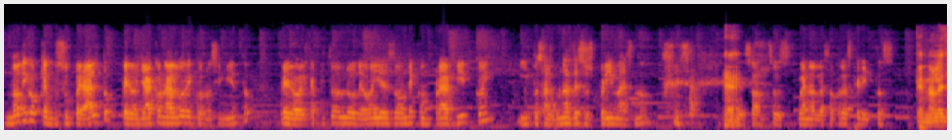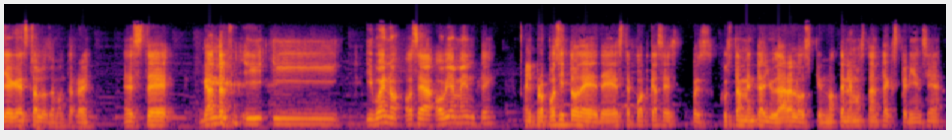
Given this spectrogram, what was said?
no digo que súper alto, pero ya con algo de conocimiento, pero el capítulo de hoy es dónde comprar Bitcoin y pues algunas de sus primas, ¿no? que son sus, bueno, las otras criptos que no le llegue esto a los de Monterrey. Este, Gandalf, y, y, bueno, o sea, obviamente el propósito de, este podcast es pues justamente ayudar a los que no tenemos tanta experiencia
